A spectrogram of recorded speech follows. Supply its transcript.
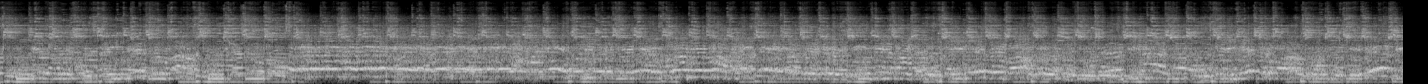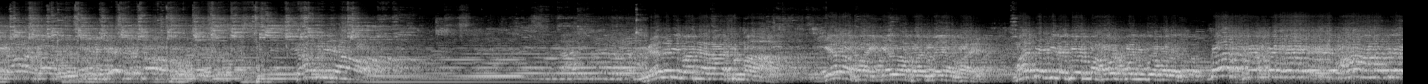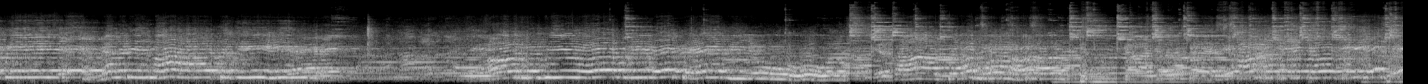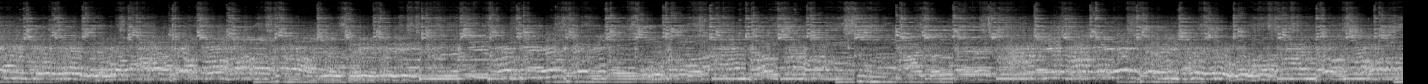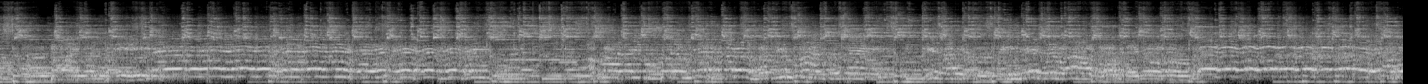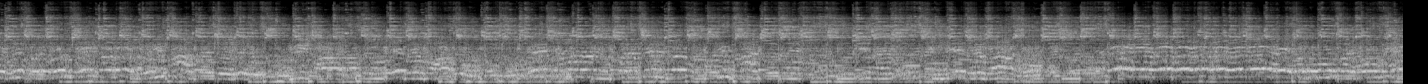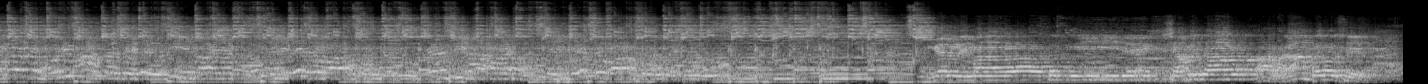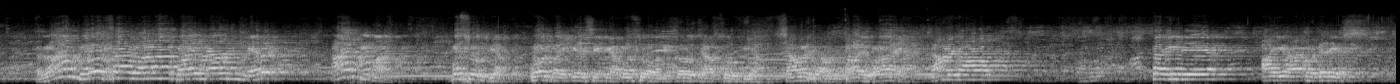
Thank you. Thank you. બસો રૂપિયા. કોણ ભાઈ કે છે કે આ બસો અને કરો ચારસો રૂપિયા? સામે જાઓ ભાઈ ભાઈ. સામે જાઓ માતાજીને આ એક આખો ડ્રેસ.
